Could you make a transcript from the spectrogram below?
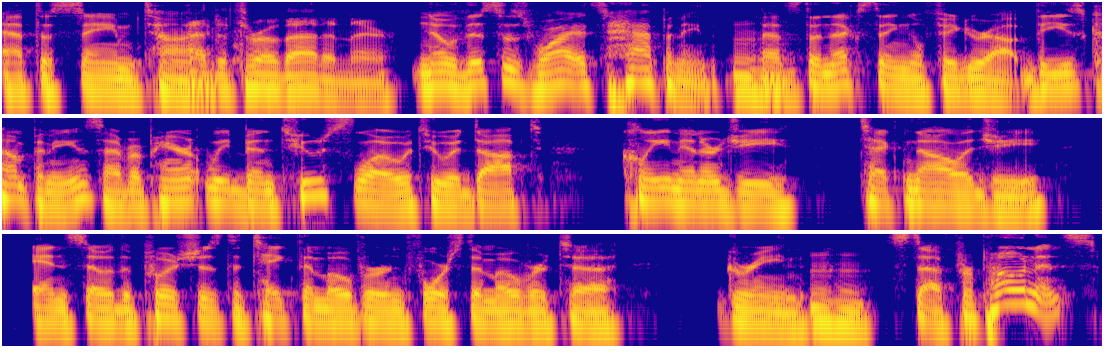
at the same time. I Had to throw that in there. No, this is why it's happening. Mm-hmm. That's the next thing you'll figure out. These companies have apparently been too slow to adopt clean energy technology. And so the push is to take them over and force them over to green mm-hmm. stuff. Proponents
